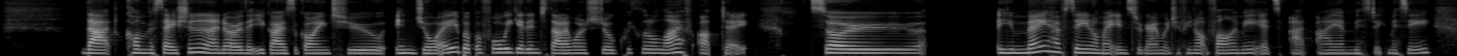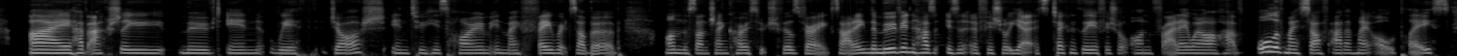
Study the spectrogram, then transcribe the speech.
that conversation. And I know that you guys are going to enjoy. But before we get into that, I wanted to do a quick little life update. So you may have seen on my Instagram, which if you're not following me, it's at I am Mystic Missy. I have actually moved in with Josh into his home in my favorite suburb on the Sunshine Coast, which feels very exciting. The move in has isn't official yet. It's technically official on Friday when I'll have all of my stuff out of my old place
